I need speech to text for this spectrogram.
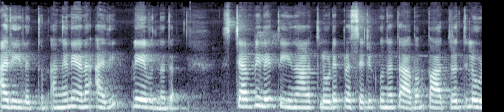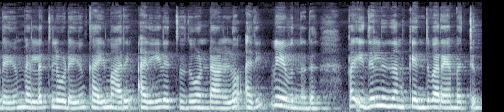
അരിയിലെത്തും. അങ്ങനെയാണ് അരി വേവുന്നത്. സ്റ്റവിലെ തീനാളത്തിലൂടെ പ്രസരിക്കുന്ന താപം പാത്രത്തിലൂടെയും വെള്ളത്തിലൂടെയും കൈമാറി അരിയിലെത്തുന്നത് കൊണ്ടാണല്ലോ അരി വേവുന്നത്. അപ്പം ഇതിൽ നിന്ന് നമുക്ക് എന്ത് പറയാൻ പറ്റും?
